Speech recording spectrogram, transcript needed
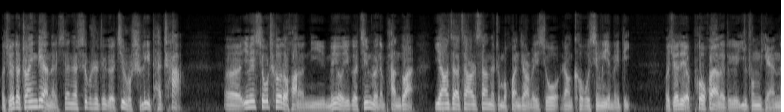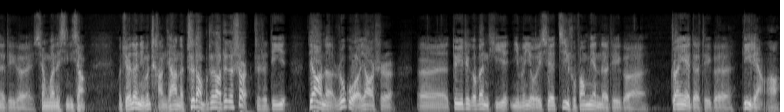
我觉得专营店呢现在是不是这个技术实力太差？呃，因为修车的话呢，你没有一个精准的判断，一而再再而三的这么换件维修，让客户心里也没底。我觉得也破坏了这个易丰田的这个相关的形象。我觉得你们厂家呢知道不知道这个事儿？这是第一。第二呢，如果要是呃对于这个问题，你们有一些技术方面的这个专业的这个力量啊，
